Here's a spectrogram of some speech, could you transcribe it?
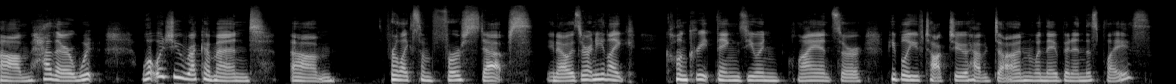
um, Heather, what what would you recommend um, for like some first steps? You know, is there any like concrete things you and clients or people you've talked to have done when they've been in this place?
